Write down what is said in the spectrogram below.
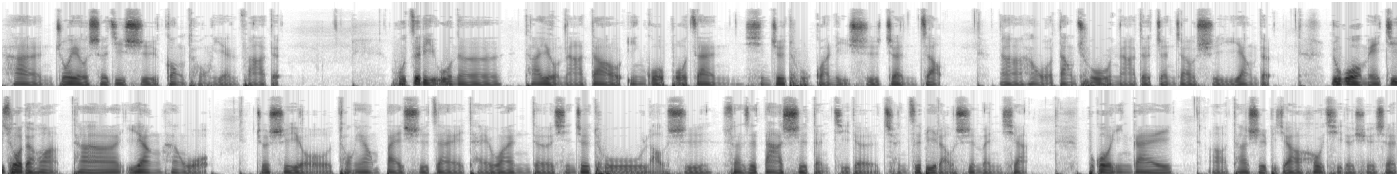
和桌游设计师共同研发的。胡子礼物呢，他有拿到英国博赞心智图管理师证照，那和我当初拿的证照是一样的。如果我没记错的话，他一样和我。就是有同样拜师在台湾的心智图老师，算是大师等级的陈自碧老师门下。不过应该啊，他是比较后期的学生。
